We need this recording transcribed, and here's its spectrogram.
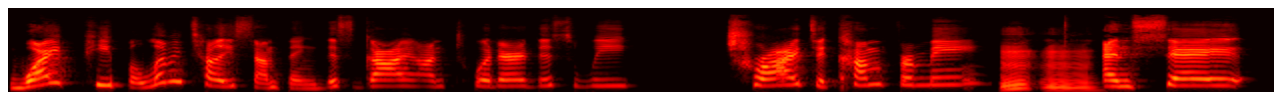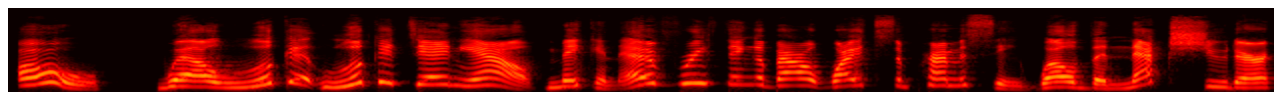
white people, let me tell you something. This guy on Twitter this week tried to come for me Mm-mm. and say, "Oh, well, look at look at Danielle making everything about white supremacy. Well, the next shooter,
